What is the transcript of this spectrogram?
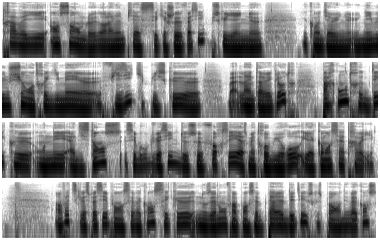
travailler ensemble dans la même pièce, c'est quelque chose de facile, puisqu'il y a une, émulsion entre guillemets euh, physique, puisque bah, l'un est avec l'autre. Par contre, dès qu'on est à distance, c'est beaucoup plus facile de se forcer à se mettre au bureau et à commencer à travailler. En fait, ce qui va se passer pendant ces vacances, c'est que nous allons, enfin pendant cette période d'été, parce que c'est pas des vacances,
